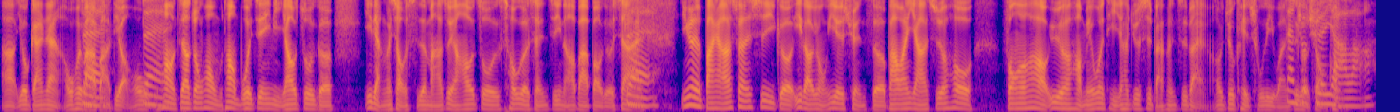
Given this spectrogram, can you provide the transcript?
啊有感染，我会把它拔掉。我对通常这样状况，我们通常不会建议你要做个一两个小时的麻醉，然后做抽个神经，然后把它保留下来。因为拔牙算是一个一劳永逸的选择，拔完牙之后缝合好、愈合好没问题，它就是百分之百，然后就可以处理完这个状况。缺牙啦。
